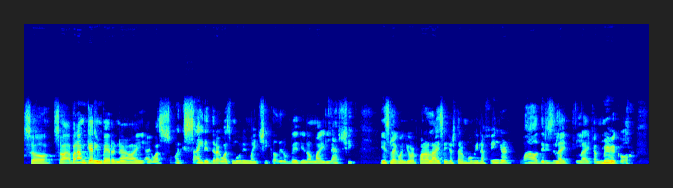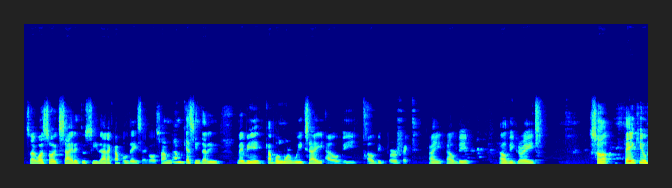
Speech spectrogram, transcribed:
So, so, uh, but I'm getting better now. I, I was so excited that I was moving my cheek a little bit. You know, my left cheek is like when you're paralyzed and you start moving a finger. Wow, this is like like a miracle. So I was so excited to see that a couple days ago. So I'm, I'm guessing that in maybe a couple more weeks, I I'll be I'll be perfect. I I'll be I'll be great. So thank you,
